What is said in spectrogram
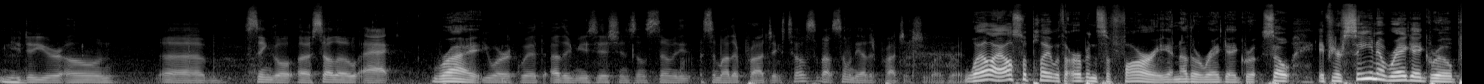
Mm-hmm. You do your own um, single uh, solo act. Right. You work with other musicians on some of the, some other projects. Tell us about some of the other projects you work with. Well, I also play with Urban Safari, another reggae group. So if you're seeing a reggae group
